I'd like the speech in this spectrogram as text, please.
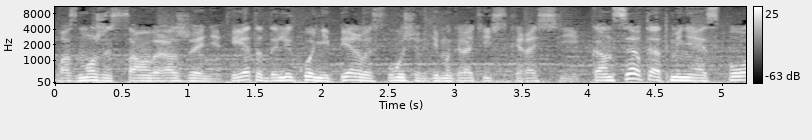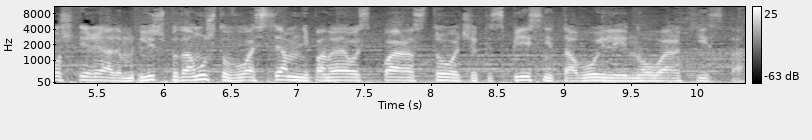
возможность самовыражения. И это далеко не первый случай в демократической России. Концерты отменяют сплошь и рядом, лишь потому, что властям не понравилась пара строчек из песни того или иного артиста.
